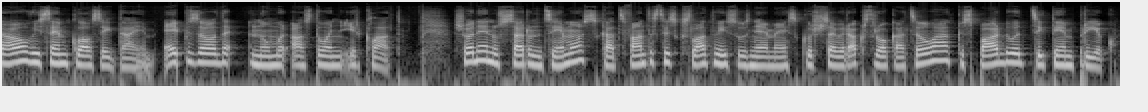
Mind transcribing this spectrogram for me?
Čau visiem klausītājiem! Epizode numur 8 ir klāta. Šodien uz sarunu ciemos kāds fantastisks Latvijas uzņēmējs, kurš sevi raksturo kā cilvēku, kas pārdod citiem prieku.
